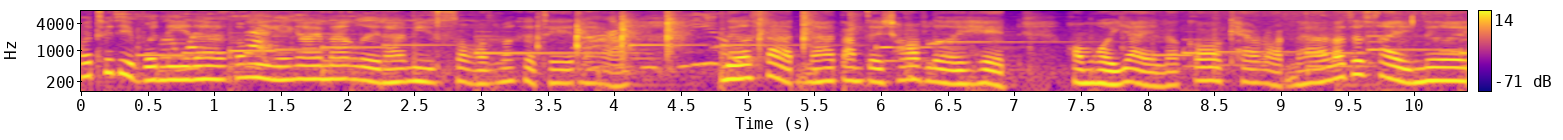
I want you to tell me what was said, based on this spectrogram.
วัตถุดิบวันนี้นะคะก็มีง่าย ๆ มากเลยนะคะมีซอสมะเขือเทศนะคะ เนื้อสัตว์นะคะตามใจชอบเลยเห็ดหอมหัวใหญ่แล้วก็แครอทนะคะเราจะใส่เนย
